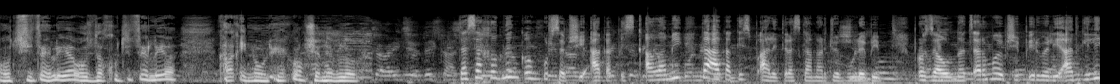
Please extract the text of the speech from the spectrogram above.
20 წელია, 25 წელია გაყინული იყო მშენებლობა. დასახელდნენ კონკურსებში აკაკის კალამი და აკაკის პალიტრას გამარჯვებულები. პროზაულ ნაწარმოებში პირველი ადგილი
